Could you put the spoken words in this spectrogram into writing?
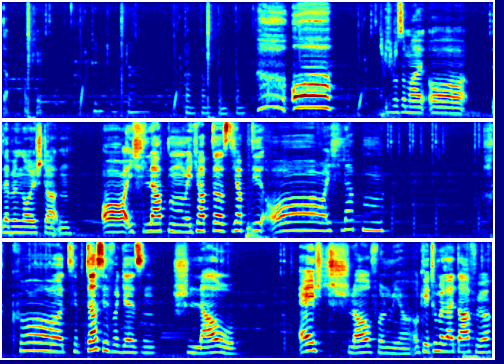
Da, okay. Oh! Ich muss noch mal, oh, Level neu starten. Oh, ich lappen. Ich hab das. Ich hab die. Oh, ich lappen. Gott, ich habe das hier vergessen. Schlau. Echt schlau von mir. Okay, tut mir leid dafür.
